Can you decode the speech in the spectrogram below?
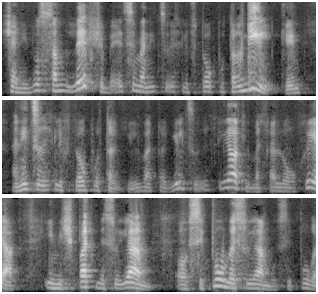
שאני לא שם לב שבעצם אני צריך לפתור פה תרגיל, כן? אני צריך לפתור פה תרגיל, והתרגיל צריך להיות, למשל, להוכיח אם משפט מסוים או סיפור מסוים הוא סיפור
